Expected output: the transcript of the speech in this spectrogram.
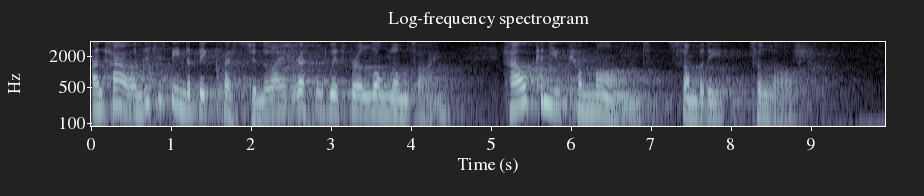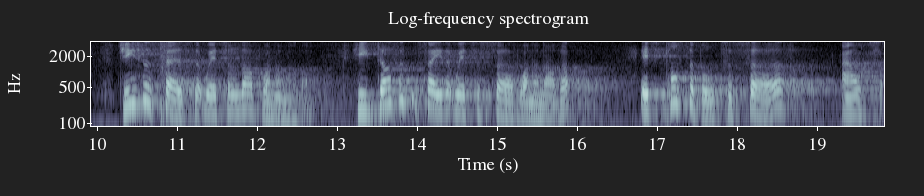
And how, and this has been the big question that I have wrestled with for a long, long time how can you command somebody to love? Jesus says that we're to love one another. He doesn't say that we're to serve one another. It's possible to serve out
